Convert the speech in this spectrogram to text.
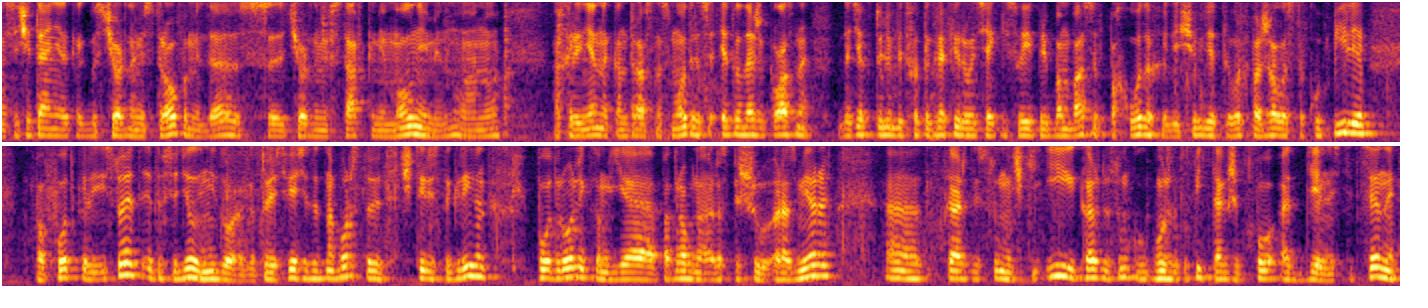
сочетание как бы с черными стропами, да, с черными вставками, молниями, ну, оно охрененно контрастно смотрится. Это даже классно для тех, кто любит фотографировать всякие свои прибамбасы в походах или еще где-то. Вот, пожалуйста, купили, пофоткали. И стоит это все дело недорого. То есть весь этот набор стоит 400 гривен. Под роликом я подробно распишу размеры э, каждой сумочки. И каждую сумку можно купить также по отдельности. Цены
